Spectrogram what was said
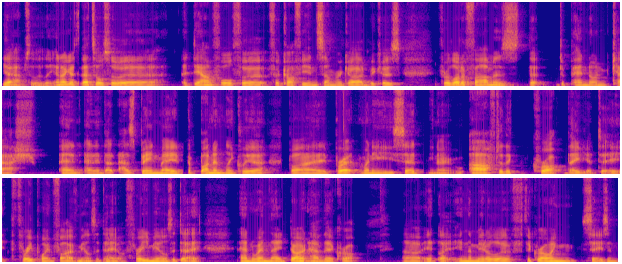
Yeah, absolutely. And I guess that's also a, a downfall for, for coffee in some regard because for a lot of farmers that depend on cash and and that has been made abundantly clear by Brett when he said, you know, after the crop, they get to eat 3.5 meals a day mm-hmm. or three meals a day. And when they don't have their crop, uh, it, like in the middle of the growing season,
